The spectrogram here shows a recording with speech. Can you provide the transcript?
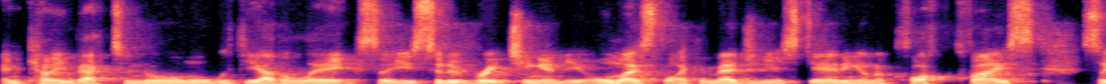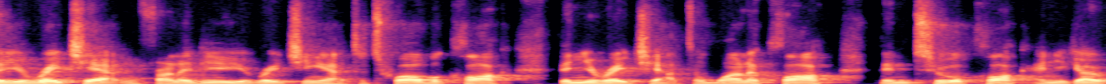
and coming back to normal with the other leg. So you're sort of reaching, and you almost like imagine you're standing on a clock face. So you reach out in front of you, you're reaching out to 12 o'clock, then you reach out to one o'clock, then two o'clock, and you go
